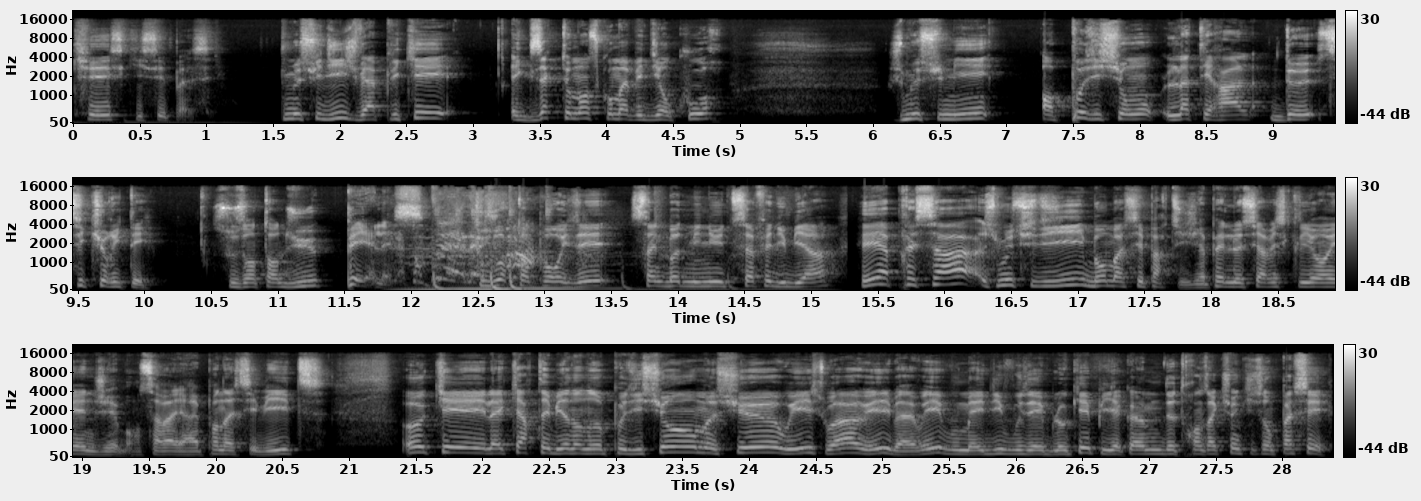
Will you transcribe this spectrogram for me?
qu'est-ce qui s'est passé? Je me suis dit, je vais appliquer exactement ce qu'on m'avait dit en cours. Je me suis mis en position latérale de sécurité. Sous-entendu PLS. Temporisé, 5 bonnes minutes, ça fait du bien. Et après ça, je me suis dit, bon bah c'est parti, j'appelle le service client ING. Bon, ça va y répondre assez vite. Ok, la carte est bien dans nos positions, monsieur, oui, vois, oui, bah oui, vous m'avez dit vous avez bloqué, puis il y a quand même deux transactions qui sont passées.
